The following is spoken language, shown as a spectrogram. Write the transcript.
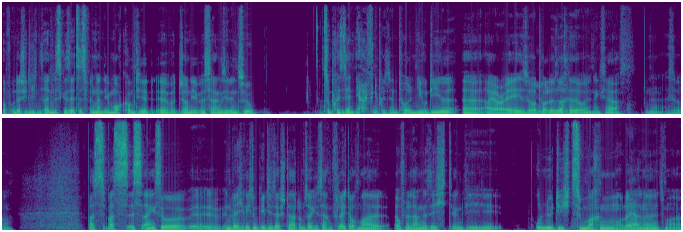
auf unterschiedlichen Seiten des Gesetzes, wenn dann eben auch kommt hier, äh, Johnny, was sagen Sie denn zu zum Präsidenten? Ja, ich finde den Präsidenten toll, New Deal, äh, IRA, so tolle mhm. Sache. Und ich denke, ja, ne, also was, was ist eigentlich so, äh, in welche Richtung geht dieser Staat, um solche Sachen vielleicht auch mal auf eine lange Sicht irgendwie unnötig zu machen oder ja. ne, jetzt mal.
